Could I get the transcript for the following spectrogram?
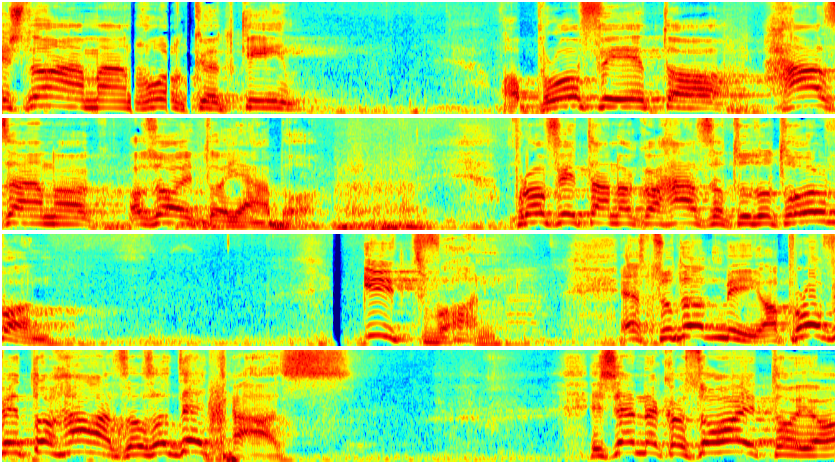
És Naamán hol köt ki? A proféta házának az ajtajába. A profétának a háza tudod hol van? Itt van. Ezt tudod mi? A proféta ház, az az egyház. És ennek az ajtaja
